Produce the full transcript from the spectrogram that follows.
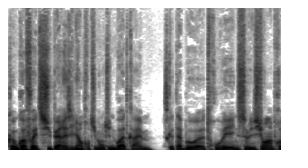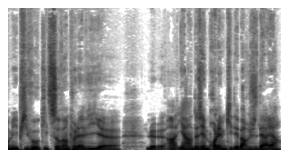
Comme quoi, faut être super résilient quand tu montes une boîte quand même. Parce que tu as beau euh, trouver une solution, un premier pivot qui te sauve un peu la vie, euh, il y a un deuxième problème qui débarque juste derrière.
